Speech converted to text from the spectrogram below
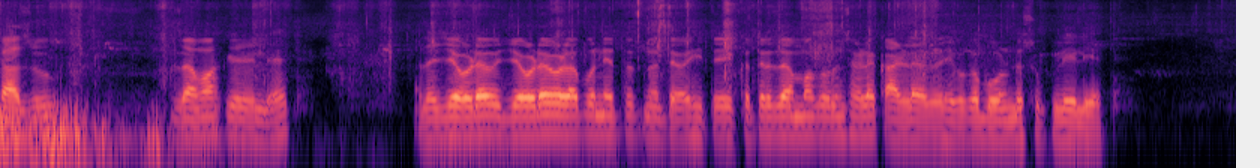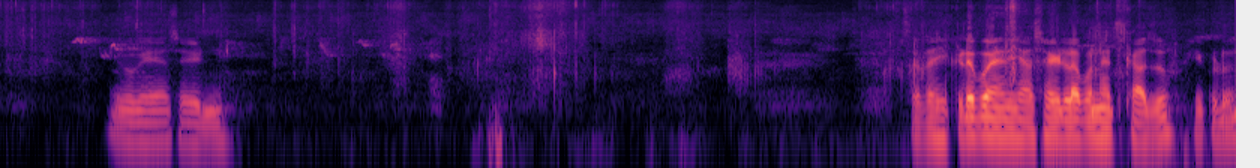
काजू जमा केलेल्या आहेत. आता जेवढ्या जेवढ्या वेळा पण येतात ना तेव्हा इथे एकत्र जमा करून सगळ्या काढल्या जातात. हे बघा बोंड सुकलेली आहेत. हे बघा या साईडनी चला इकडे पण आहेत ह्या साईडला पण आहेत काजू इकडून.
